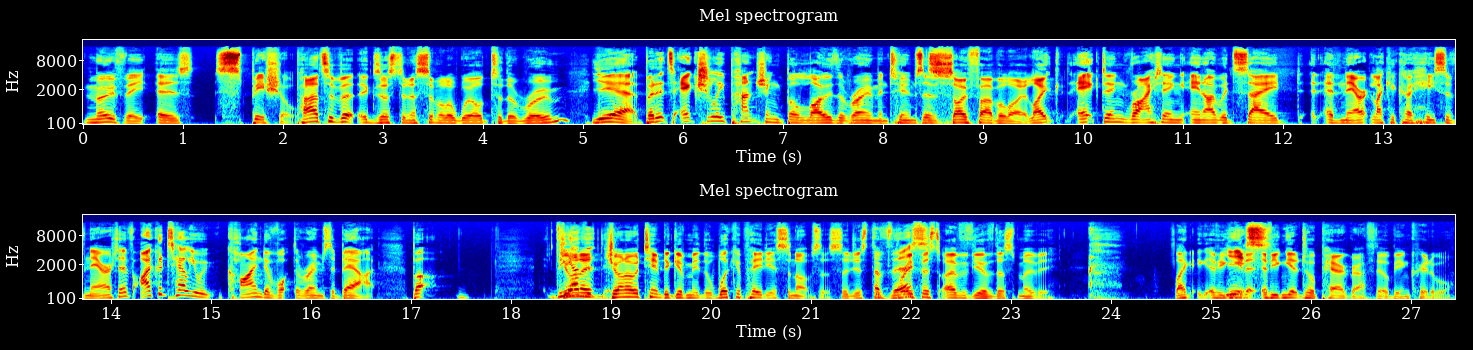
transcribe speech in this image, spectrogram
movie is special. Parts of it exist in a similar world to The Room, Yeah, but it's actually punching below the room in terms of so far below. Like acting, writing, and I would say a, narr- like a cohesive narrative. I could tell you kind of what the room's about, but the do you, other want to, do you want to attempt to give me the Wikipedia synopsis? So just the Of this? briefest overview of this movie. Like if you can Yes. get it, if you can get it to a paragraph, that would be incredible.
